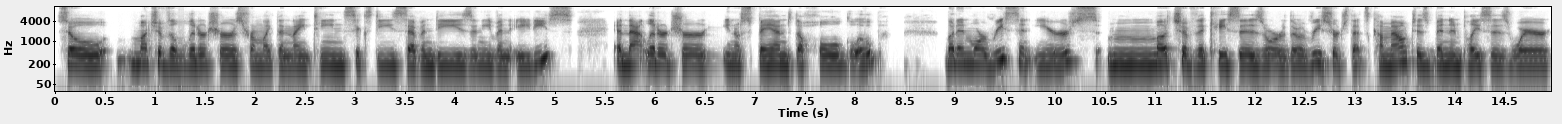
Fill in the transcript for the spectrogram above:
So much of the literature is from like the 1960s, 70s, and even 80s. And that literature, you know, spanned the whole globe. But in more recent years, much of the cases or the research that's come out has been in places where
